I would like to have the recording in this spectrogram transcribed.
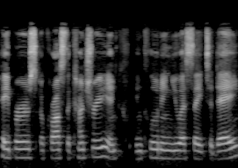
papers across the country including usa today.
